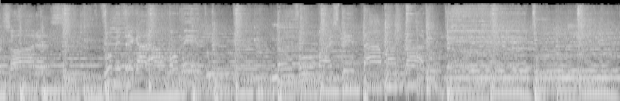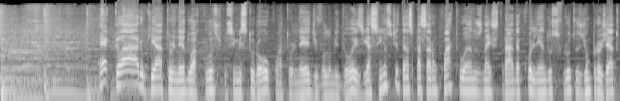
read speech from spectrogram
as horas. Vou me entregar ao momento. É claro que a turnê do acústico se misturou com a turnê de volume 2 e assim os Titãs passaram quatro anos na estrada colhendo os frutos de um projeto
